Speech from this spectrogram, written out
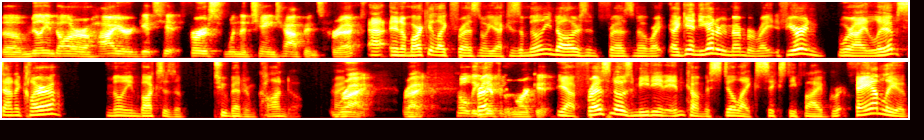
the million dollar or higher gets hit first when the change happens. Correct? In a market like Fresno, yeah, because a million dollars in Fresno, right? Again, you got to remember, right? If you're in where I live, Santa Clara, a million bucks is a two bedroom condo. Right. Right. Right. Totally Fred- different market. Yeah, Fresno's median income is still like 65 grand. Family of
